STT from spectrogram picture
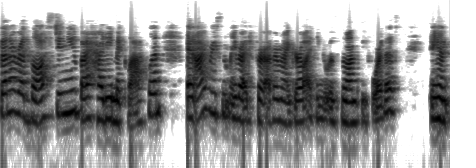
Then I read Lost in You by Heidi McLaughlin, and I recently read Forever My Girl, I think it was the month before this, and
